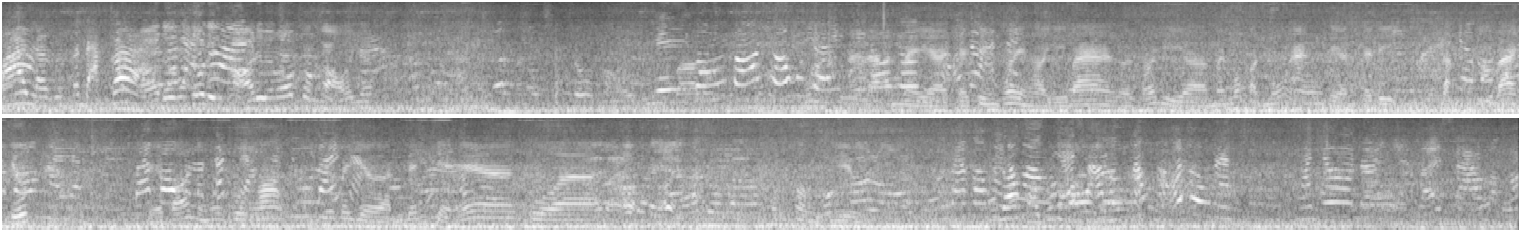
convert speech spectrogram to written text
mai là người ta đặt á. Ờ đưa con số điện thoại đi mốt con gọi cho gì con không có số của vậy gì đâu anh này à, sẽ xin số điện thoại chị ba rồi có gì à, mai mốt anh muốn ăn thì anh sẽ đi đặt chị ba trước. Để có những cái cua ngon. chứ bây giờ anh đến trễ cua không còn nhiều. Sợ nóng nổi luôn nè mà chưa đây tại sao mà có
